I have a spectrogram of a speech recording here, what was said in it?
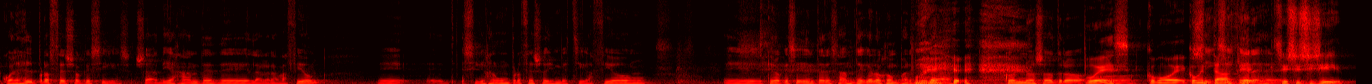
cuál es el proceso que sigues? O sea, días antes de la grabación, eh, eh, ¿sigues algún proceso de investigación? creo que sería interesante que lo compartieras pues, con nosotros. Pues, como he comentado sí, sí, sí, sí,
